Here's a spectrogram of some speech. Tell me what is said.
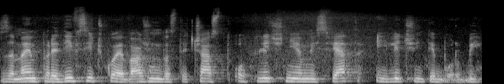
за мен преди всичко е важно да сте част от личния ми свят и личните борби.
